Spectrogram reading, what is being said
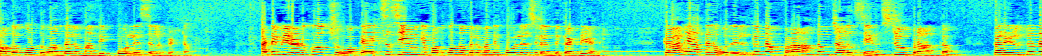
పదకొండు వందల మంది పోలీసులను పెట్టాం. అంటే మీరు అనుకోవచ్చు ఒక ఎక్స్సీఎంకి పదకొండు వందల మంది పోలీసులు ఎందుకండి అని. కానీ అతను వెళ్తున్న ప్రాంతం చాలా సెన్సిటివ్ ప్రాంతం. తను వెళ్తున్న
